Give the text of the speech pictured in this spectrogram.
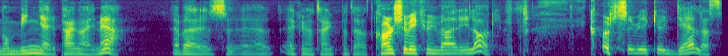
noe mindre penger enn meg. Jeg, bare, jeg, jeg kunne tenkt meg til at kanskje vi kunne være i lag. kanskje vi kunne deles.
